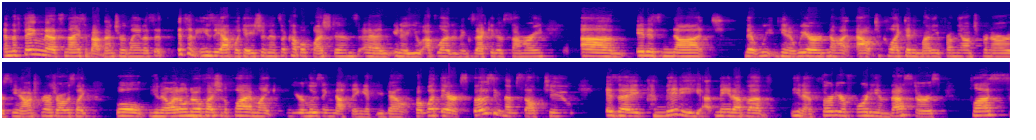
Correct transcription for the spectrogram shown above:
And the thing that's nice about Venture Atlanta is it, it's an easy application. It's a couple questions, and you know you upload an executive summary. Um, it is not that we you know we are not out to collect any money from the entrepreneurs you know entrepreneurs are always like well you know i don't know if i should apply i'm like you're losing nothing if you don't but what they're exposing themselves to is a committee made up of you know 30 or 40 investors plus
